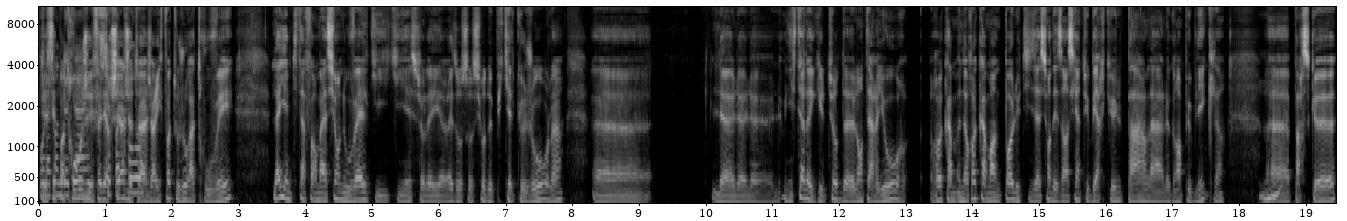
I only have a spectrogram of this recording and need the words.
pour je ne la sais pomme pas de trop, j'ai fait des recherches, n'arrive pas toujours à trouver. Là, il y a une petite information nouvelle qui, qui est sur les réseaux sociaux depuis quelques jours. Là. Euh, le, le- le- le ministère de l'Agriculture de l'Ontario recomm- ne recommande pas l'utilisation des anciens tubercules par la- le grand public, là, Mhm. euh, parce que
